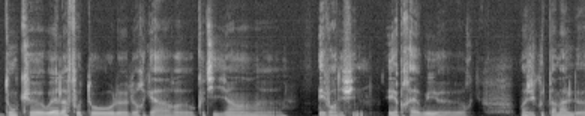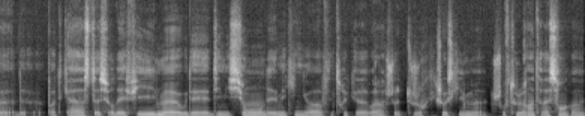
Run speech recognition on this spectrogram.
donc, euh, ouais, la photo, le, regard euh, au quotidien euh, et voir des films. Et après, oui, moi j'écoute pas mal de, podcasts sur des films ou des émissions, des making-of, des trucs. voilà, c'est toujours quelque chose qui me, je trouve toujours intéressant. Quoi,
